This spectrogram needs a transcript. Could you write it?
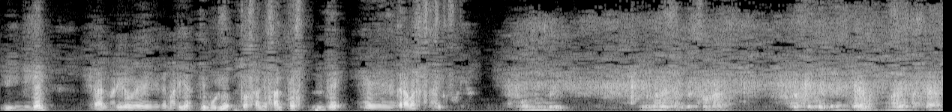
Y Miguel era el marido de, María que murió dos años antes de eh, grabar esta psicofonía. Un hombre, una de esas personas a las que pertenecen una de estas caras.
